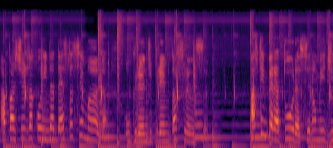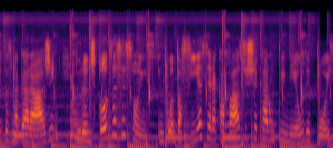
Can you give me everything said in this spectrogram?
a partir da corrida desta semana, o Grande Prêmio da França. As temperaturas serão medidas na garagem durante todas as sessões, enquanto a FIA será capaz de checar um pneu depois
